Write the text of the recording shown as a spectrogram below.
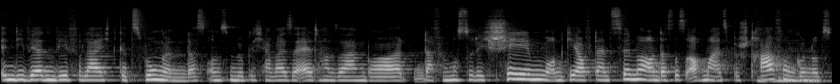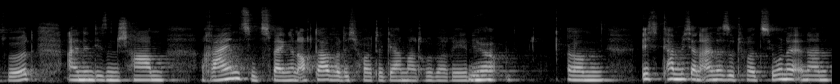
in die werden wir vielleicht gezwungen, dass uns möglicherweise Eltern sagen, boah, dafür musst du dich schämen und geh auf dein Zimmer und dass es auch mal als Bestrafung mhm. genutzt wird, einen in diesen Scham reinzuzwängen. Auch da würde ich heute gerne mal drüber reden. Ja. Ähm, ich kann mich an eine Situation erinnern,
